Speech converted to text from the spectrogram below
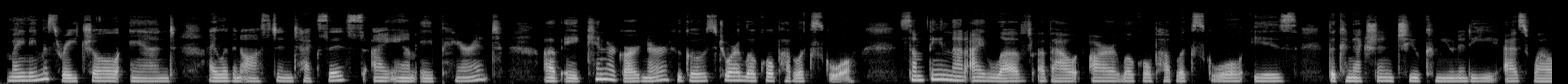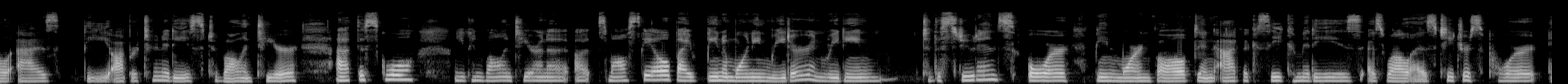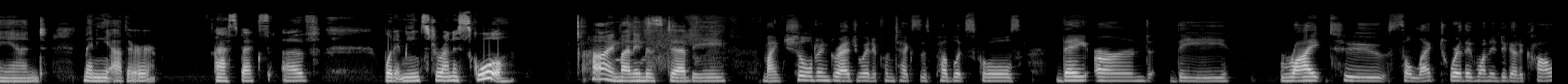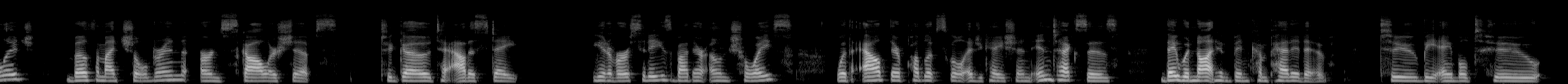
My name is Rachel, and I live in Austin, Texas. I am a parent of a kindergartner who goes to our local public school. Something that I love about our local public school is the connection to community as well as the opportunities to volunteer at the school. You can volunteer on a, a small scale by being a morning reader and reading to the students or being more involved in advocacy committees as well as teacher support and many other aspects of what it means to run a school. Hi, my name is Debbie. My children graduated from Texas public schools. They earned the right to select where they wanted to go to college. Both of my children earned scholarships to go to out of state universities by their own choice. Without their public school education in Texas, they would not have been competitive to be able to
